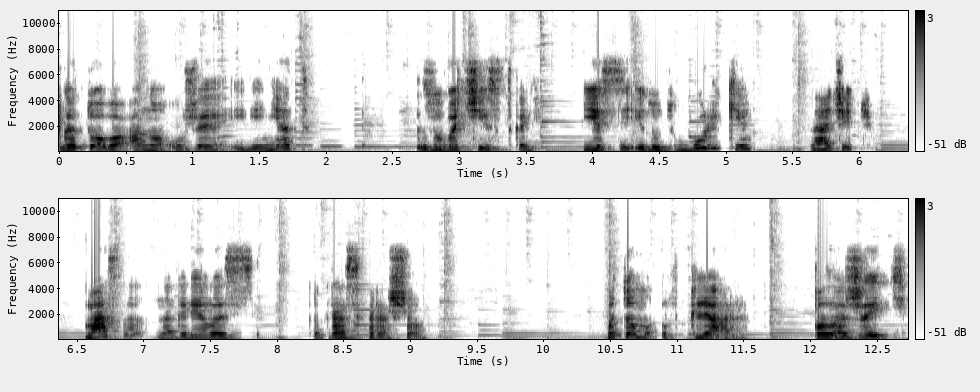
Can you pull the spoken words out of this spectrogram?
готово оно уже или нет, зубочисткой. Если идут бульки, значит масло нагрелось как раз хорошо. Потом в кляр положить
